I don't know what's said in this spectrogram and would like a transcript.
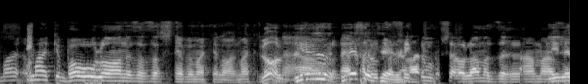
מי- מייקל, בואו לא נזלזל שנייה במייקל אורן. מייקל לא, אורן היה החלוץ הכי טוב שהעולם הזה ראה מאז בלי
